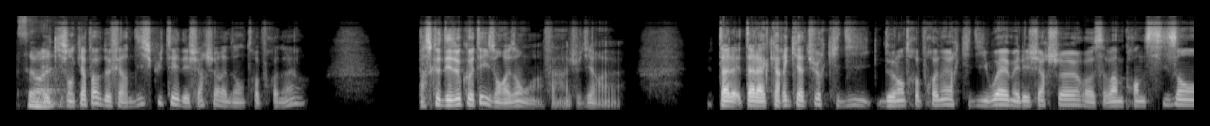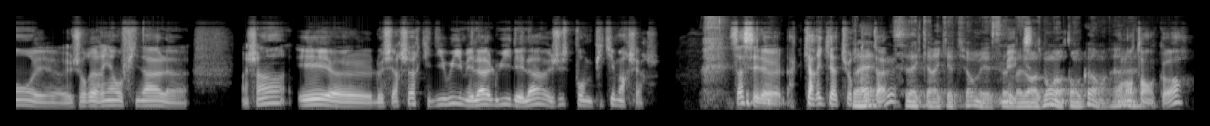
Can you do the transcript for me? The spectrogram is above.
c'est et qui sont capables de faire discuter des chercheurs et des entrepreneurs. Parce que des deux côtés, ils ont raison. hein. Enfin, je veux dire, t'as, la- t'as la caricature qui dit de l'entrepreneur qui dit ouais, mais les chercheurs, ça va me prendre six ans et j'aurai rien au final, machin. Et euh, le chercheur qui dit oui, mais là, lui, il est là juste pour me piquer ma recherche. Ça, c'est la caricature Ouais, totale. c'est la caricature, mais ça, Mais malheureusement, on l'entend encore. on Ouais, l'entend encore.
